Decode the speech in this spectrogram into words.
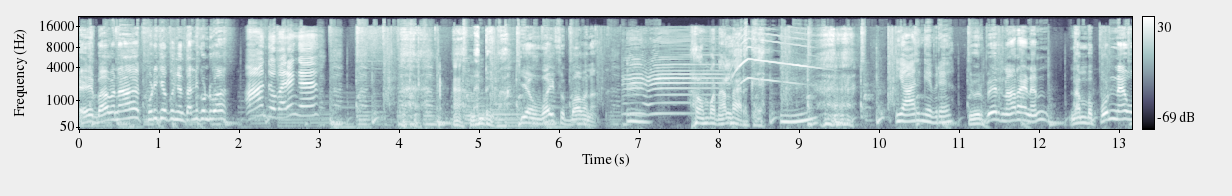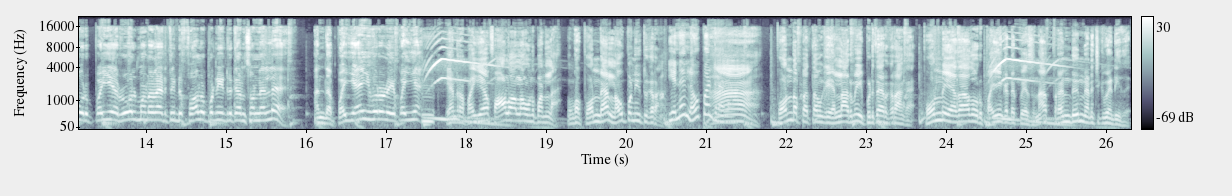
ஏய் பாவனா குடிக்க கொஞ்சம் தண்ணி கொண்டு வா. ஆ இதோ வரேங்க. ஆ, நன்றிம்மா என் ஒய்ஃப் பாவனா. ரொம்ப நல்லா இருக்கு. யாருங்க இவரு? இவர் பேர் நாராயணன். நம்ம பொண்ணை ஒரு பையன் ரோல் மாடலா எடுத்துக்கிட்டு ஃபாலோ பண்ணிட்டு இருக்கான்னு சொன்னேன்ல. அந்த பையன் இவருடைய பையன். என்ற பையன் ஃபாலோ எல்லாம் ஒண்ணும் பண்ணல. உங்க பொண்ணை லவ் பண்ணிட்டு இருக்கிறான். என்ன லவ் ஆ, பண்றாங்க பொண்ணை பெத்தவங்க எல்லாருமே இப்படித்தான் இருக்கிறாங்க. பொண்ணு ஏதாவது ஒரு பையன் கிட்ட பேசினா ஃப்ரெண்டுன்னு நினைச்சுக்க வேண்டியது.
